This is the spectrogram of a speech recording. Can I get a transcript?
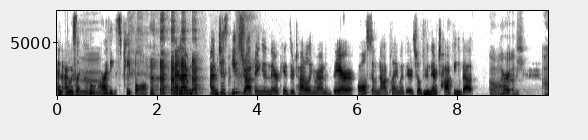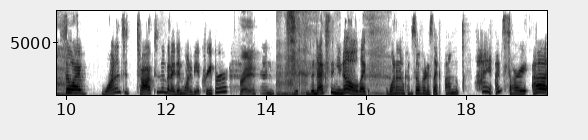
And I was like, Ooh. who are these people? and I'm I'm just eavesdropping and their kids are toddling around and they're also not playing with their children. They're talking about oh art. Gosh so I wanted to talk to them, but I didn't want to be a creeper. Right. And the next thing you know, like one of them comes over and is like, um, hi, I'm sorry. Uh,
